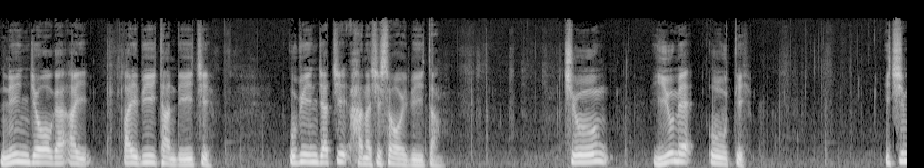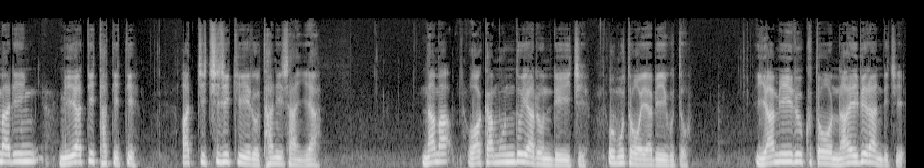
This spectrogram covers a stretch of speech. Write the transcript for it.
人情が愛愛ビータンリーチウビンジャチ話しそういビータン。チューン夢ウーティ一マリンミヤティタティティあっちちじきいる谷さんや。生若者やるんりいち。ウムトウヤビーグトやみいることをないびらんりち、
